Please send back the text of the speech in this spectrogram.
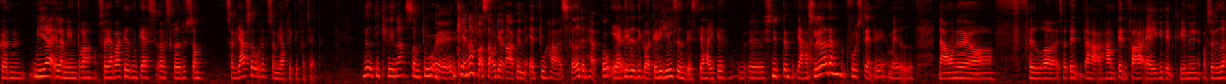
gør den mere eller mindre. Så jeg har bare givet den gas og skrevet det, som, som jeg så det, som jeg fik det fortalt. Ved de kvinder, som du øh, kender fra Saudi-Arabien, at du har skrevet den her bog? Ja, det ved de godt. Det har de hele tiden vidst. Jeg har ikke øh, snydt dem. Jeg har sløret dem fuldstændig med navne og fædre, altså den, der har ham, den far er ikke den kvinde, og så videre.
